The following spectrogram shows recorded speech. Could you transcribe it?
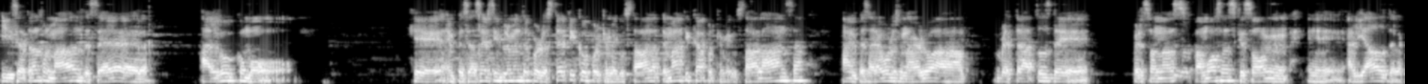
y se ha transformado de ser algo como que empecé a hacer simplemente por lo estético, porque me gustaba la temática, porque me gustaba la danza, a empezar a evolucionarlo a retratos de personas famosas que son eh, aliados de la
